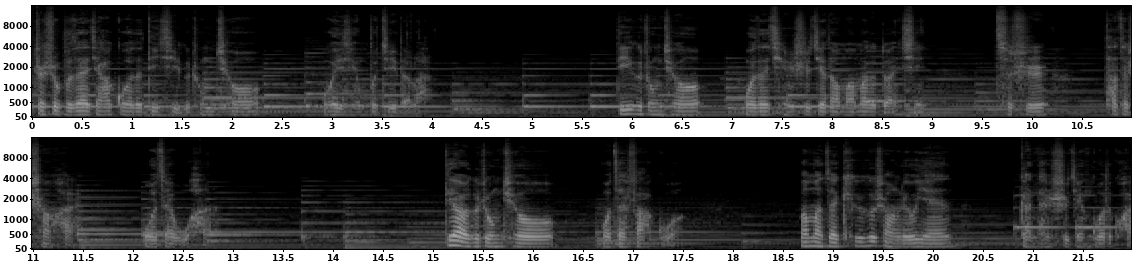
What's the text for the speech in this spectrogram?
这是不在家过的第几个中秋，我已经不记得了。第一个中秋，我在寝室接到妈妈的短信，此时她在上海，我在武汉。第二个中秋，我在法国，妈妈在 QQ 上留言，感叹时间过得快。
